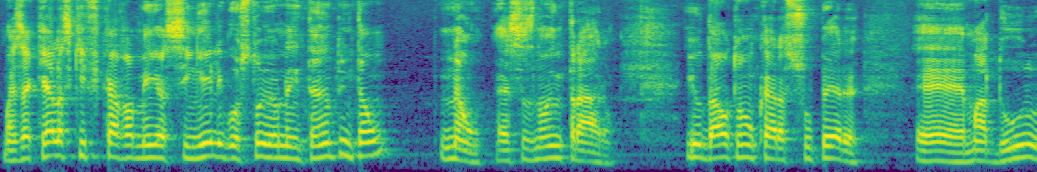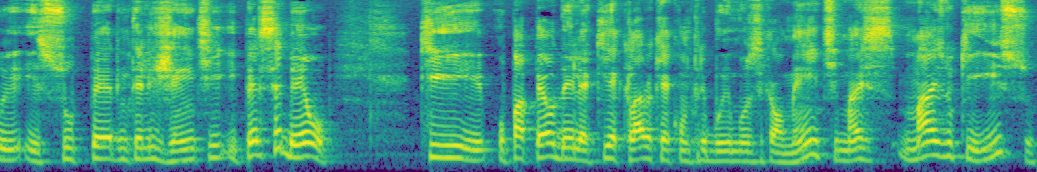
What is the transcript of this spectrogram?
Mas aquelas que ficava meio assim, ele gostou, eu nem tanto, então não, essas não entraram. E o Dalton é um cara super é, maduro e, super inteligente e percebeu que o papel dele aqui, é claro que é contribuir musicalmente, mas mais do que isso,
